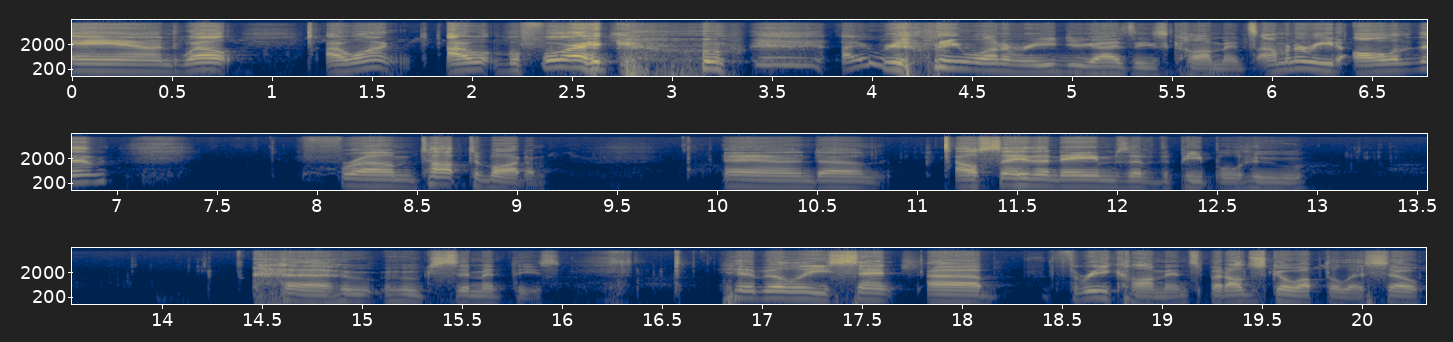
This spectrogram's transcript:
And well, I want I before I go, I really want to read you guys these comments. I'm going to read all of them from top to bottom. And um, I'll say the names of the people who uh, who who submit these. Hillbilly sent uh, three comments, but I'll just go up the list. So,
